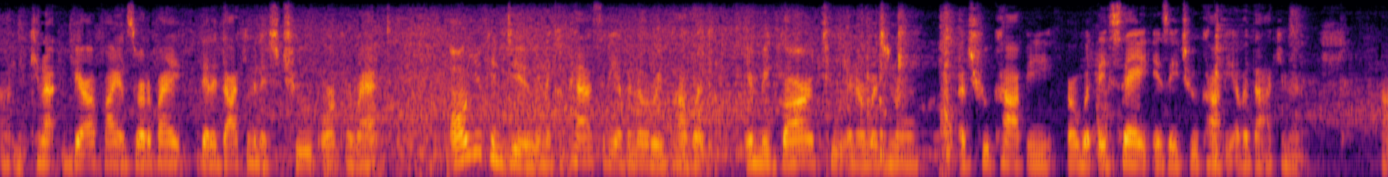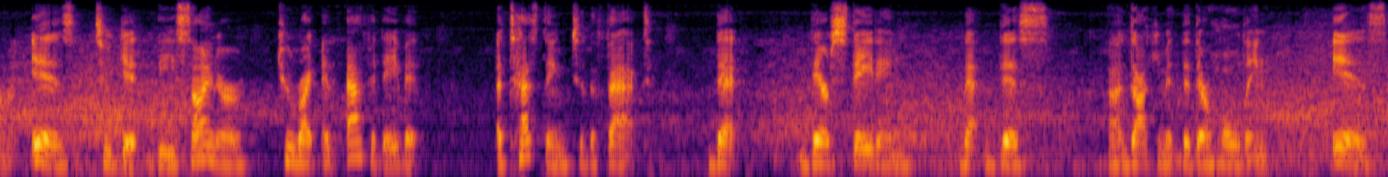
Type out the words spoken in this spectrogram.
Um, you cannot verify and certify that a document is true or correct. All you can do in the capacity of a notary public in regard to an original, a true copy, or what they say is a true copy of a document, uh, is to get the signer to write an affidavit attesting to the fact that they're stating that this uh, document that they're holding is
